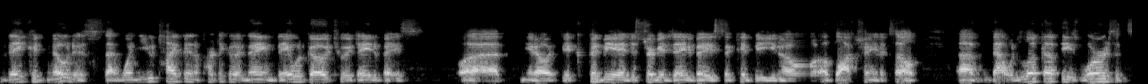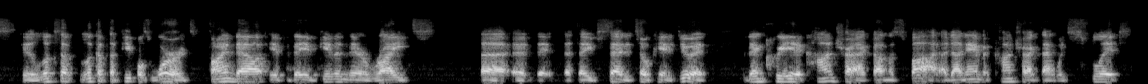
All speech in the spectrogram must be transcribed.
they could notice that when you type in a particular name, they would go to a database. Uh, you know, it could be a distributed database. It could be, you know, a blockchain itself uh, that would look up these words. It's, it looks up look up the people's words, find out if they've given their rights uh, uh, that, that they've said it's okay to do it. Then create a contract on the spot, a dynamic contract that would split.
